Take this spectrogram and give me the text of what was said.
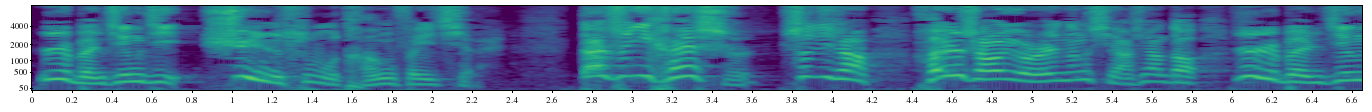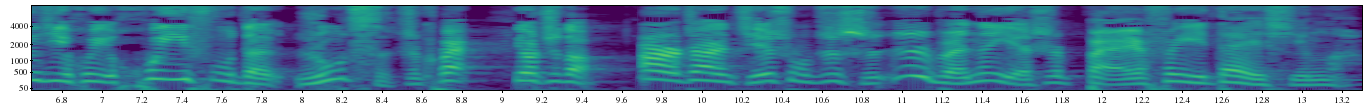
日本经济迅速腾飞起来。但是，一开始实际上很少有人能想象到日本经济会恢复的如此之快。要知道，二战结束之时，日本那也是百废待兴啊，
